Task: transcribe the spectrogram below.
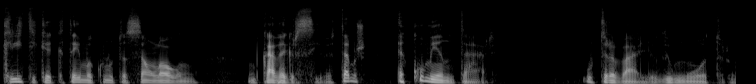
crítica que tem uma conotação logo um, um bocado agressiva. Estamos a comentar o trabalho de um outro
